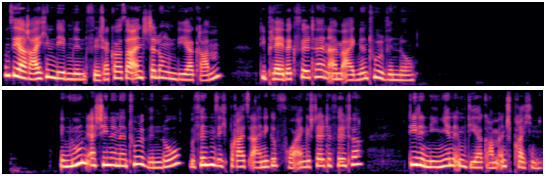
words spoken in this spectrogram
und Sie erreichen neben den Filtercursor-Einstellungen im Diagramm die Playback-Filter in einem eigenen Tool-Window. Im nun erschienenen Tool-Window befinden sich bereits einige voreingestellte Filter, die den Linien im Diagramm entsprechen.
